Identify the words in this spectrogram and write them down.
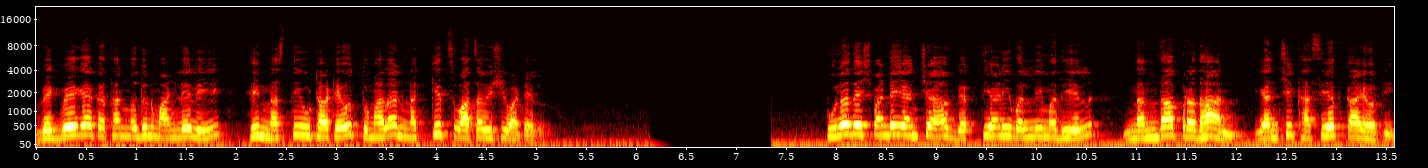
वेगवेगळ्या कथांमधून मांडलेली ही नसती उठाठेव तुम्हाला नक्कीच वाचावीशी वाटेल. पु ल देशपांडे यांच्या व्यक्ती आणि वल्लीमधील नंदा प्रधान यांची खासियत काय होती?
